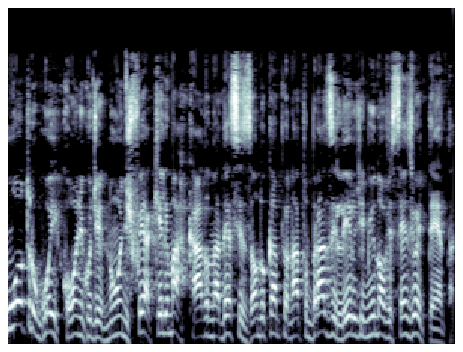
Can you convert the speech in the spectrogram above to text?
Um outro gol icônico de Nunes foi aquele marcado na decisão do Campeonato Brasileiro de 1980.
